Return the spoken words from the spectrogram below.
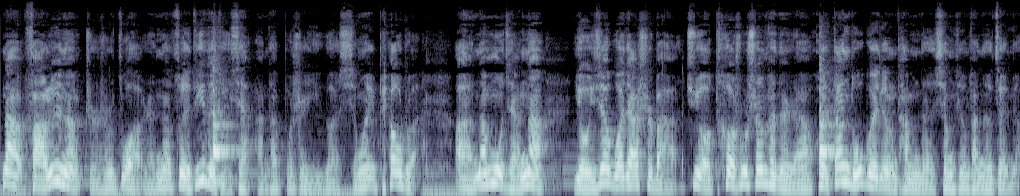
那法律呢只是做人的最低的底线啊，它不是一个行为标准啊。那目前呢，有一些国家是把具有特殊身份的人会单独规定他们的性侵犯罪罪名。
